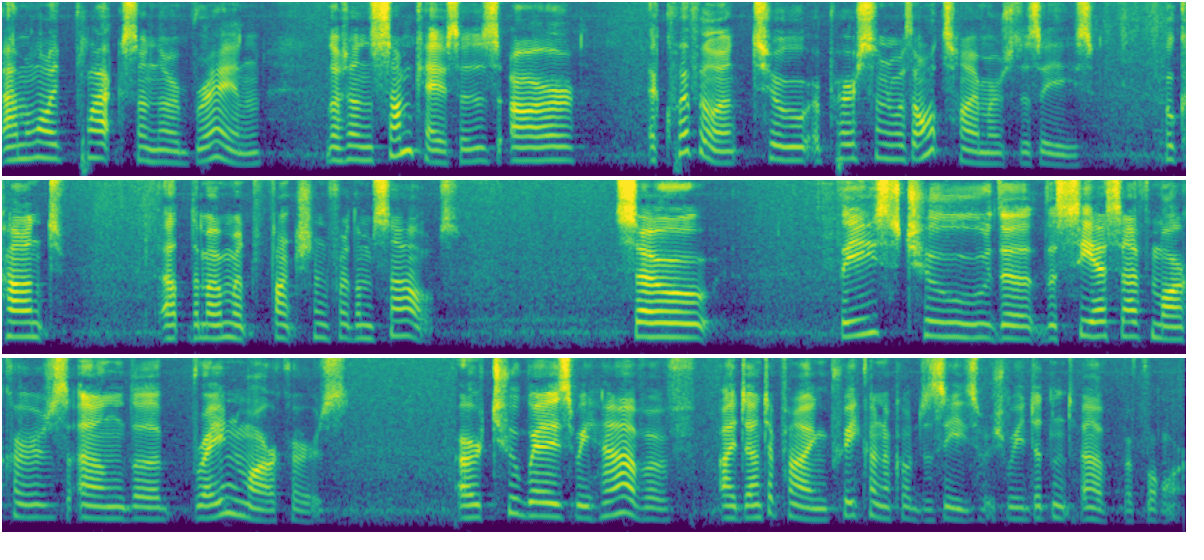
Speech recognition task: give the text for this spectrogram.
amyloid plaques in their brain that in some cases are equivalent to a person with Alzheimer's disease who can't at the moment function for themselves. So these two, the, the CSF markers and the brain markers, are two ways we have of identifying preclinical disease, which we didn't have before.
